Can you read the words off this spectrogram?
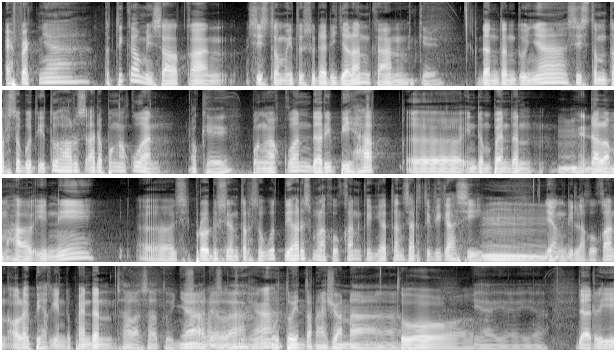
efeknya ketika misalkan sistem itu sudah dijalankan Oke. dan tentunya sistem tersebut itu harus ada pengakuan. Oke. Pengakuan dari pihak eh, independen. Mhm. Dalam hal ini eh, si produsen tersebut dia harus melakukan kegiatan sertifikasi Hmm. yang dilakukan oleh pihak independen. salah satunya Salah adalah satunya- mutu internasional. Tuh. Iya iya iya. dari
